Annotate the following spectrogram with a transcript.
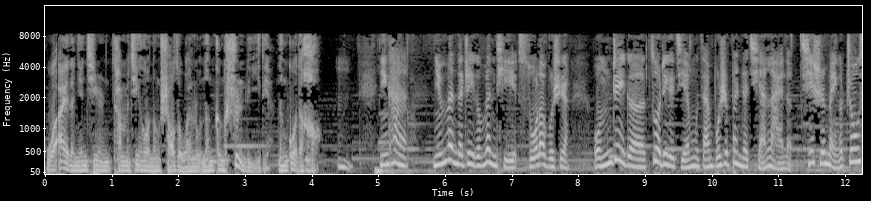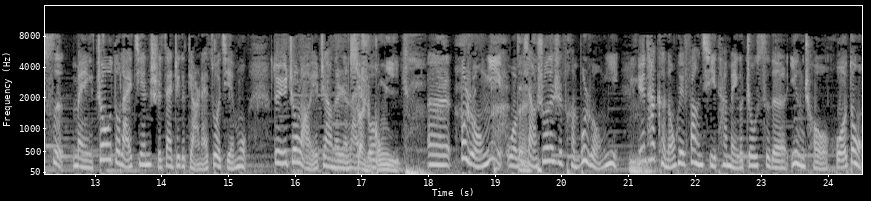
我爱的年轻人他们今后能少走弯路，能更顺利一点，能过得好。嗯，您看，您问的这个问题俗了不是？我们这个做这个节目，咱不是奔着钱来的。其实每个周四、每周都来坚持在这个点儿来做节目，对于周老爷这样的人来说，算是公益。呃，不容易。我们想说的是很不容易，因为他可能会放弃他每个周四的应酬活动，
